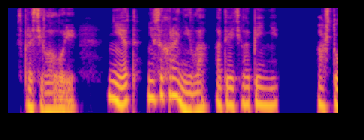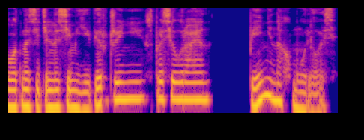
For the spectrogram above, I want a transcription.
– спросила Лори. «Нет, не сохранила», – ответила Пенни. «А что относительно семьи Вирджинии?» – спросил Райан. Пенни нахмурилась.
